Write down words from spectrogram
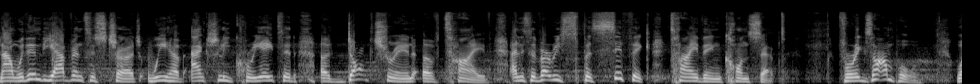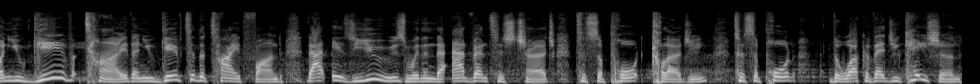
Now, within the Adventist church, we have actually created a doctrine of tithe, and it's a very specific tithing concept. For example, when you give tithe and you give to the tithe fund, that is used within the Adventist church to support clergy, to support the work of education,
